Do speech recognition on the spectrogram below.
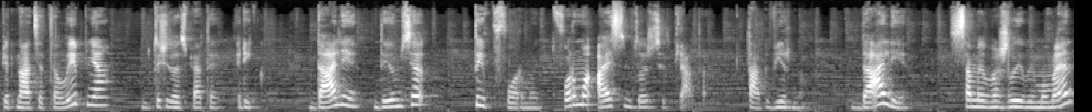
15 липня 2025 рік. Далі дивимося тип форми. Форма I765. Так, вірно. Далі, самий важливий момент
